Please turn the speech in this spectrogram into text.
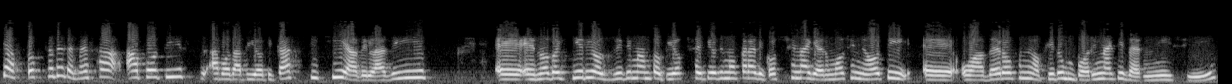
και αυτό φαίνεται μέσα από, τις, από τα ποιοτικά στοιχεία. Δηλαδή, ε, ενώ το κύριο ζήτημα το οποίο θέτει ο Δημοκρατικός Συναγερμός είναι ότι ε, ο Αβέρος Νεοφύρου μπορεί να κυβερνήσει,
